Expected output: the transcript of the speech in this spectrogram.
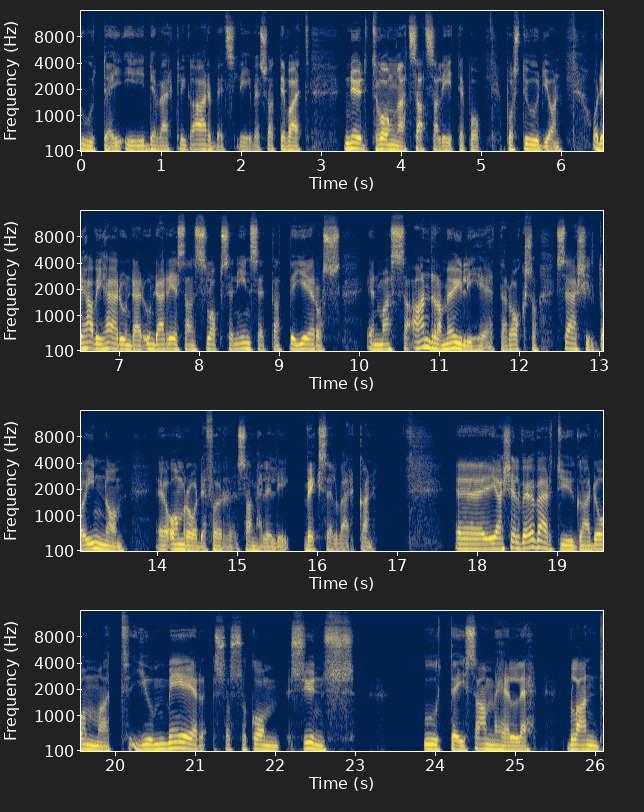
ute i det verkliga arbetslivet, så att det var ett nödtvång att satsa lite på, på studion. Och det har vi här under, under resans lopp sen insett att det ger oss en massa andra möjligheter också, särskilt då inom eh, området för samhällelig växelverkan. Eh, jag är själv övertygad om att ju mer Sossocom syns ute i samhället bland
